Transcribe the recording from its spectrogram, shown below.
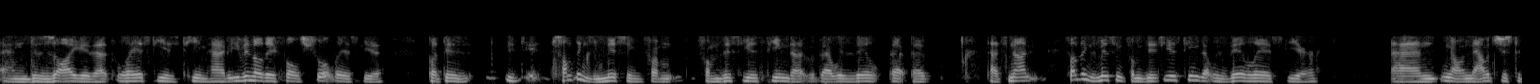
and desire that last year's team had even though they fell short last year but there's it, it, something's missing from from this year's team that that was there that that that's not something's missing from this year's team that was there last year. And you know now it's just a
